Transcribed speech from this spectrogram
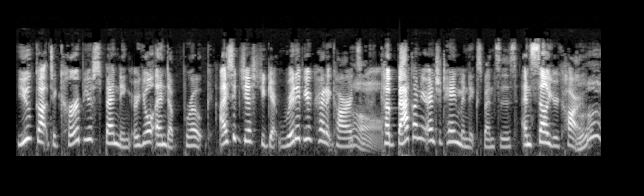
You've got to curb your spending or you'll end up broke. I suggest you get rid of your credit cards, Oh. cut back on your entertainment expenses, and sell your car. Huh?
